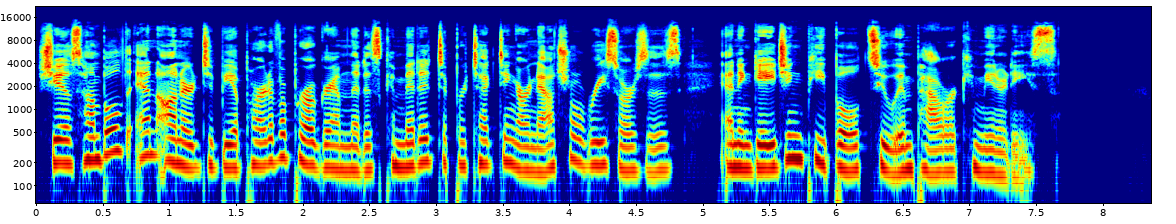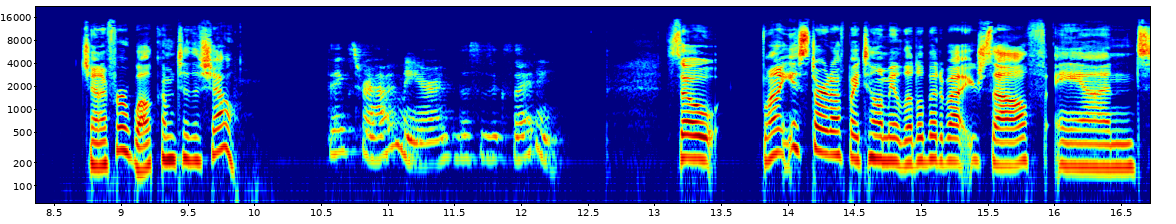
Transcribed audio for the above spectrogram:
she is humbled and honored to be a part of a program that is committed to protecting our natural resources and engaging people to empower communities. Jennifer, welcome to the show. Thanks for having me, Erin. This is exciting. So, why don't you start off by telling me a little bit about yourself and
